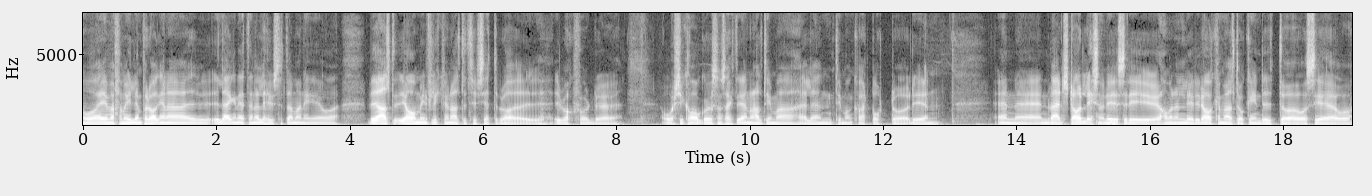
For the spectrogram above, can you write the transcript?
och är med familjen på dagarna i, i lägenheten eller huset där man är. Och vi har alltid, jag och min flickvän har alltid trivts jättebra i, i Rockford. eh, Och Chicago som sagt är en och en halv timme eller en timme och en kvart bort och det är en, en, eh, en världsstad liksom. Det är, så det är, har man en ledig dag kan man alltid åka in dit och, och se och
